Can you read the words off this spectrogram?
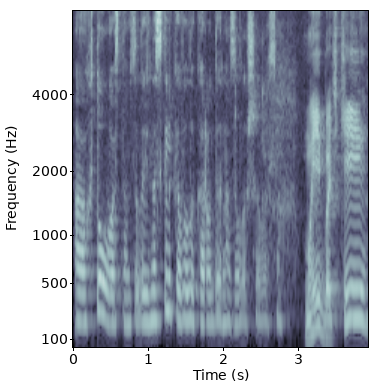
А Хто у вас там залишився? Наскільки велика родина залишилася? Мої батьки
